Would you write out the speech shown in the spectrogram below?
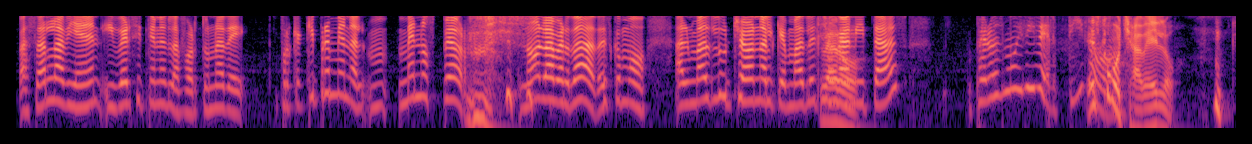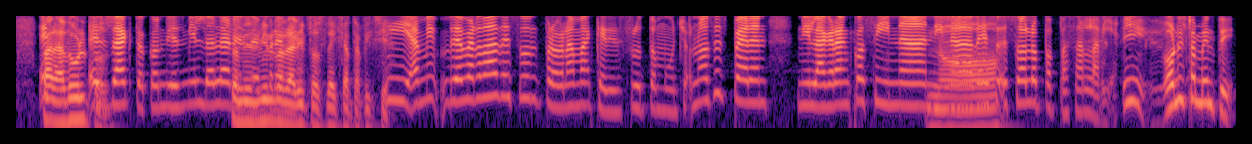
pasarla bien y ver si tienes la fortuna de porque aquí premian al menos peor, ¿no? La verdad, es como al más luchón, al que más le echó ganitas, pero es muy divertido. Es como Chabelo. para adultos. Exacto, con 10 mil dólares. Con 10 mil dolaritos de catafixia. Sí, a mí de verdad es un programa que disfruto mucho. No se esperen ni la gran cocina, ni nada de eso, es solo para pasarla bien. Y honestamente,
